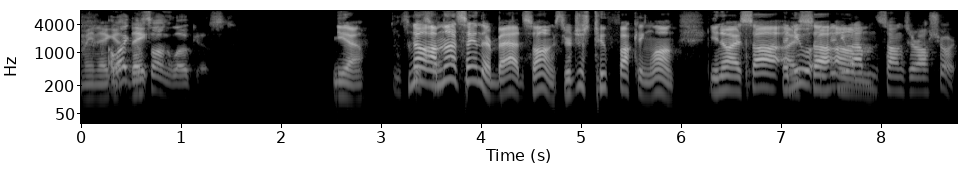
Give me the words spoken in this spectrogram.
mean they I get like they the song "Locust." yeah. No, good I'm not saying they're bad songs. They're just too fucking long. You know, I saw. the I saw. the new um, album songs are all short.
